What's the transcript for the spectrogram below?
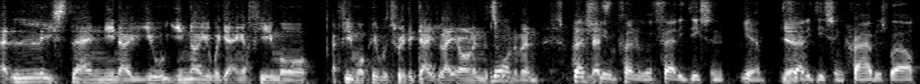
at least then you know you you know you'll be getting a few more a few more people through the gate later on in the yeah, tournament, especially in front of a fairly decent you know yeah. fairly decent crowd as well.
